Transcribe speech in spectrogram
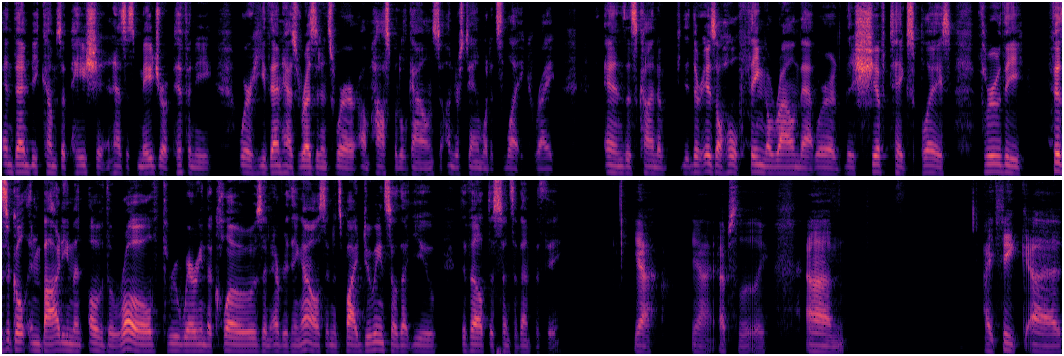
and then becomes a patient and has this major epiphany where he then has residents wear um, hospital gowns to understand what it's like, right? And this kind of there is a whole thing around that where the shift takes place through the physical embodiment of the role through wearing the clothes and everything else. And it's by doing so that you develop this sense of empathy. Yeah, yeah, absolutely. Um, I think uh,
